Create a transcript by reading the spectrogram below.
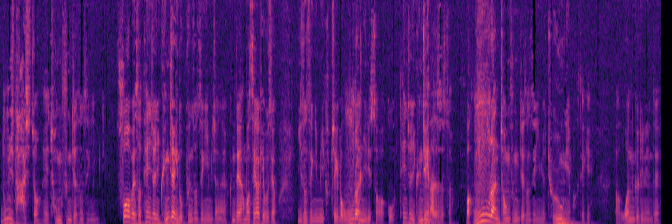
누군지 다 아시죠? 예, 정승재 선생님 수업에서 텐션이 굉장히 높은 선생님이잖아요. 근데 한번 생각해 보세요. 이 선생님이 갑자기 막 우울한 일이 있어갖고 텐션이 굉장히 낮아졌어요. 막 우울한 정승재 선생님이요. 조용해 막 되게 막 원 그리는데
